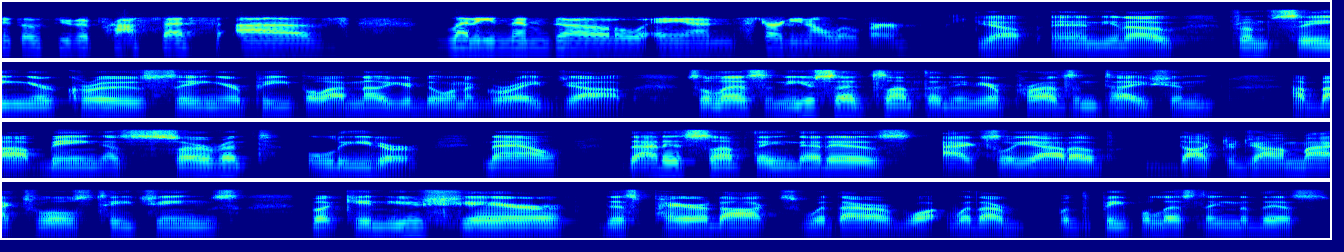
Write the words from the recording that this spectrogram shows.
to go through the process of letting them go and starting all over. Yep. And, you know, from seeing your crews, seeing your people, I know you're doing a great job. So, listen, you said something in your presentation about being a servant leader. Now, that is something that is actually out of Dr. John Maxwell's teachings. But can you share this paradox with our with our with the people listening to this?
